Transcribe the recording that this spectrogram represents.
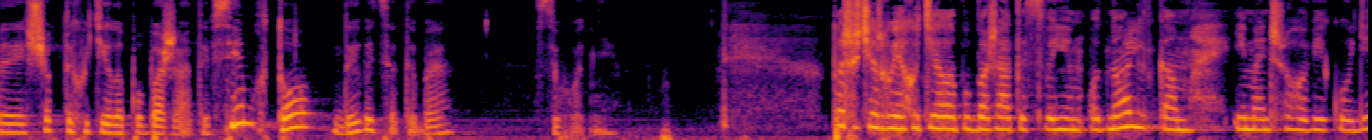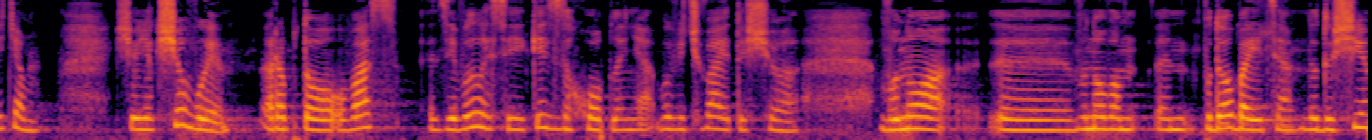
Е, Що б ти хотіла побажати всім, хто дивиться тебе сьогодні? Першу чергу я хотіла побажати своїм одноліткам і меншого віку дітям, що якщо ви раптово у вас з'явилося якесь захоплення, ви відчуваєте, що воно, е, воно вам е, подобається до душі,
